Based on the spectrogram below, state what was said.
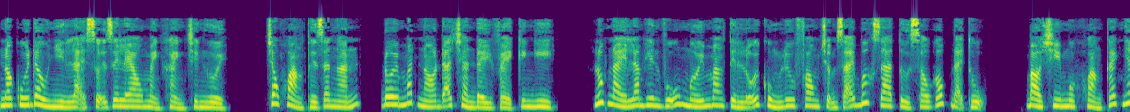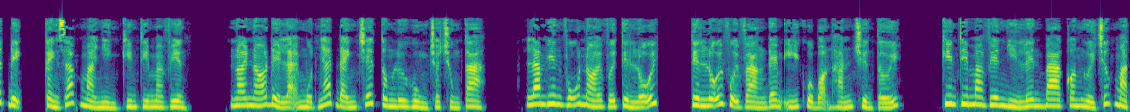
Nó cúi đầu nhìn lại sợi dây leo mảnh khảnh trên người. Trong khoảng thời gian ngắn, đôi mắt nó đã tràn đầy vẻ kinh nghi. Lúc này Lam Hiên Vũ mới mang tiền lỗi cùng Lưu Phong chậm rãi bước ra từ sau gốc đại thụ, bảo trì một khoảng cách nhất định, cảnh giác mà nhìn Kim Ti Ma Viên, nói nó để lại một nhát đánh chết Tông lưu Hùng cho chúng ta. Lam Hiên Vũ nói với Tiền Lỗi, Tiền Lỗi vội vàng đem ý của bọn hắn truyền tới. Kim Ti Ma Viên nhìn lên ba con người trước mặt,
